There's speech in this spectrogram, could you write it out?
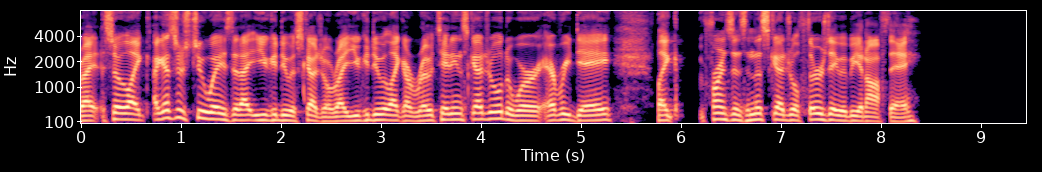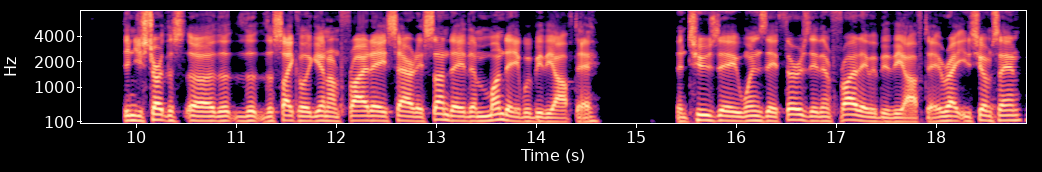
Right. So like I guess there's two ways that I, you could do a schedule, right? You could do it like a rotating schedule to where every day, like for instance, in this schedule, Thursday would be an off day. Then you start this uh, the, the the cycle again on Friday, Saturday, Sunday. Then Monday would be the off day. Then Tuesday, Wednesday, Thursday. Then Friday would be the off day, right? You see what I'm saying?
